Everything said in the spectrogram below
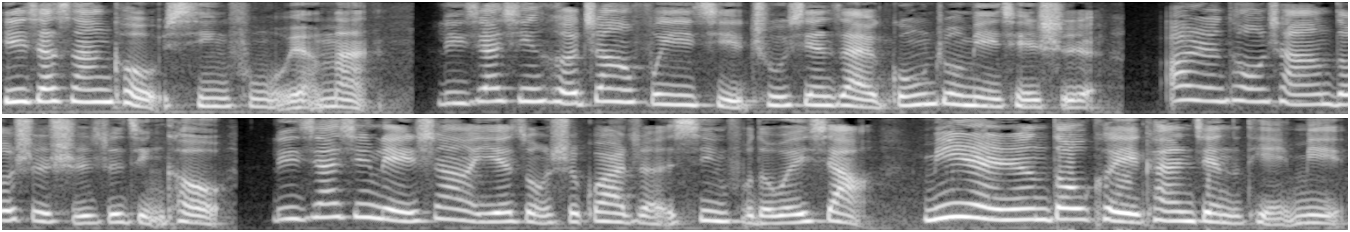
一家三口幸福圆满。李嘉欣和丈夫一起出现在公众面前时，二人通常都是十指紧扣。李嘉欣脸上也总是挂着幸福的微笑，明眼人都可以看见的甜蜜。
